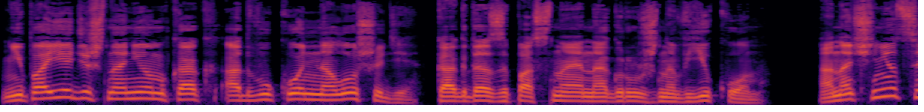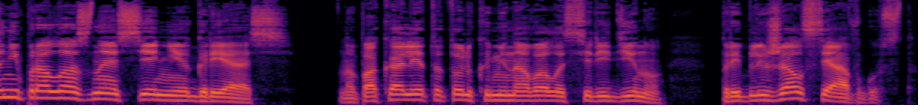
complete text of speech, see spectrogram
Не поедешь на нем, как а двуконь на лошади, когда запасная нагружена вьюком. А начнется непролазная осенняя грязь. Но пока лето только миновало середину, приближался август.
